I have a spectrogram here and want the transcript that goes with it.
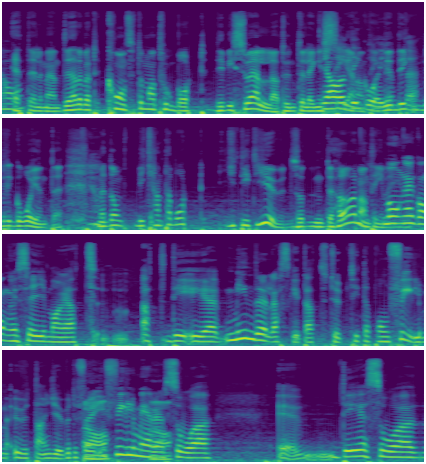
Ja. ett element. Det hade varit konstigt om man tog bort det visuella, att du inte längre Ja, ser det någonting. går ju det, inte. det, det går ju inte. Men de, vi kan ta bort ditt ljud så att du inte hör någonting Många längre. gånger säger man ju att, att det är mindre läskigt att typ titta på en film utan ljud. För Ja. i film är det Ja. så... Eh, det är så...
